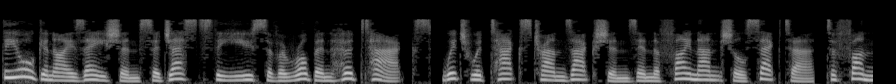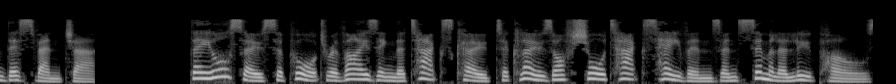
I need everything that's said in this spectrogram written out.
The organization suggests the use of a Robin Hood tax, which would tax transactions in the financial sector, to fund this venture. They also support revising the tax code to close offshore tax havens and similar loopholes.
